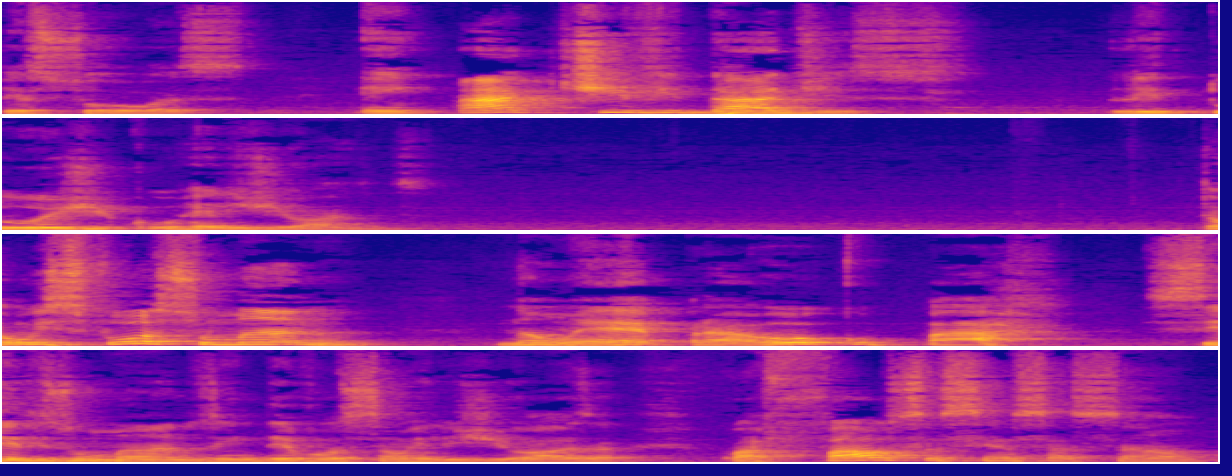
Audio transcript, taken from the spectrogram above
pessoas em atividades litúrgico-religiosas. Então o esforço humano não é para ocupar seres humanos em devoção religiosa com a falsa sensação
